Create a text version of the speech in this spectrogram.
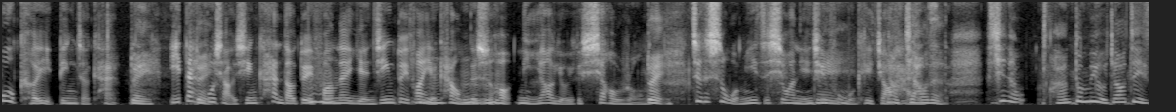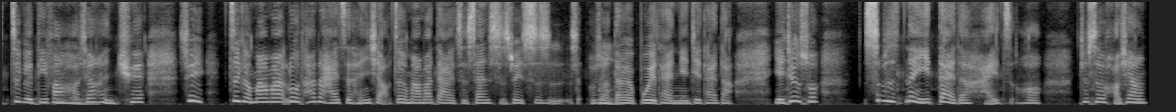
不可以盯着看。对，一旦不小心看到对方那眼睛，对方也看我们的时候，你要有一个笑容。对，这个是我们一直希望年轻父母可以教孩子。教的，现在好像都没有教这这个地方，好像很缺。嗯、所以这个妈妈，如果她的孩子很小，这个妈妈大概是三十岁、四十，我想大概不会太年纪太大。也就是说，是不是那一代的孩子哈，就是好像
